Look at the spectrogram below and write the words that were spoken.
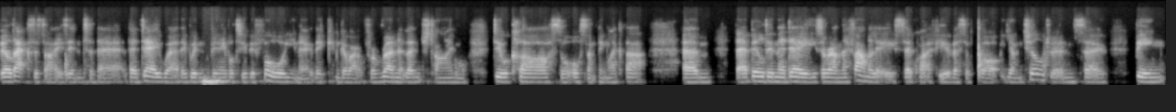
build exercise into their their day where they wouldn't have been able to before you know they can go out for a run at lunchtime or do a class or, or something like that. Um, they're building their days around their family. So quite a few of us have got young children. So being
